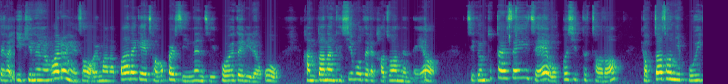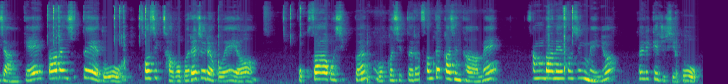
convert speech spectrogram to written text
제가 이 기능을 활용해서 얼마나 빠르게 작업할 수 있는지 보여드리려고 간단한 대시보드를 가져왔는데요. 지금 토탈 세이지의 워크시트처럼 격자선이 보이지 않게 다른 시트에도 서식 작업을 해주려고 해요. 복사하고 싶은 워크시트를 선택하신 다음에 상단의 서식 메뉴 클릭해 주시고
